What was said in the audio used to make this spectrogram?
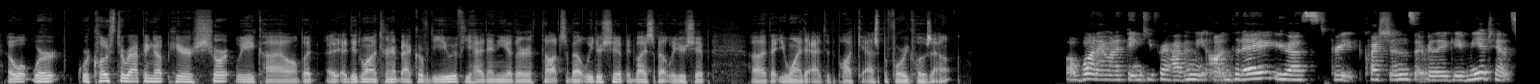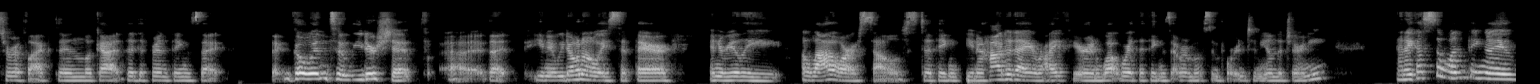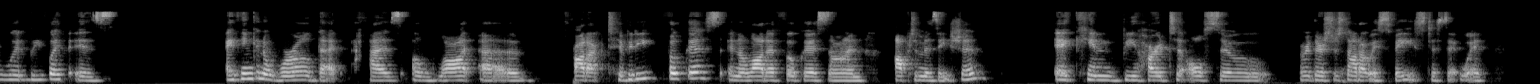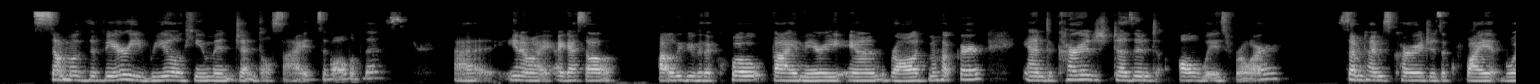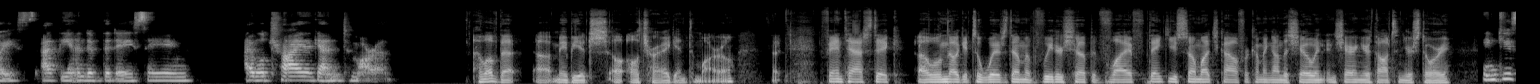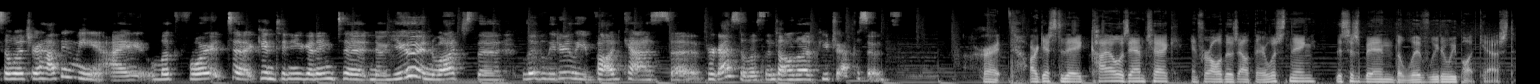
Uh, we're we're close to wrapping up here shortly kyle but I, I, did want to turn it back over to you if you had any other thoughts about leadership advice about leadership uh, that you wanted to add to the podcast before we close out. Well, one, I want to thank you for having me on today. You asked great questions that really gave me a chance to reflect and look at the different things that, that go into leadership. Uh, that you know we don't always sit there and really allow ourselves to think. You know, how did I arrive here, and what were the things that were most important to me on the journey? And I guess the one thing I would leave with is, I think in a world that has a lot of productivity focus and a lot of focus on optimization it can be hard to also, or there's just not always space to sit with some of the very real human gentle sides of all of this. Uh, you know, I, I, guess I'll I'll leave you with a quote by Mary Anne Radmacher. And courage doesn't always roar. Sometimes courage is a quiet voice at the end of the day saying, "I will try again tomorrow." I love that. Uh, maybe it's I'll, I'll, try again tomorrow. Fantastic. A little nuggets of wisdom, of leadership, of life. Thank you so much, Kyle, for coming on the show and, and sharing your thoughts and your story. Thank you so much for having me. I look forward to continue getting to know you and watch the Live Leaderly podcast uh, progress and listen to all the future episodes. All right. Our guest today, Kyle Zamcheck. And for all those out there listening, this has been the Live Leaderly podcast.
